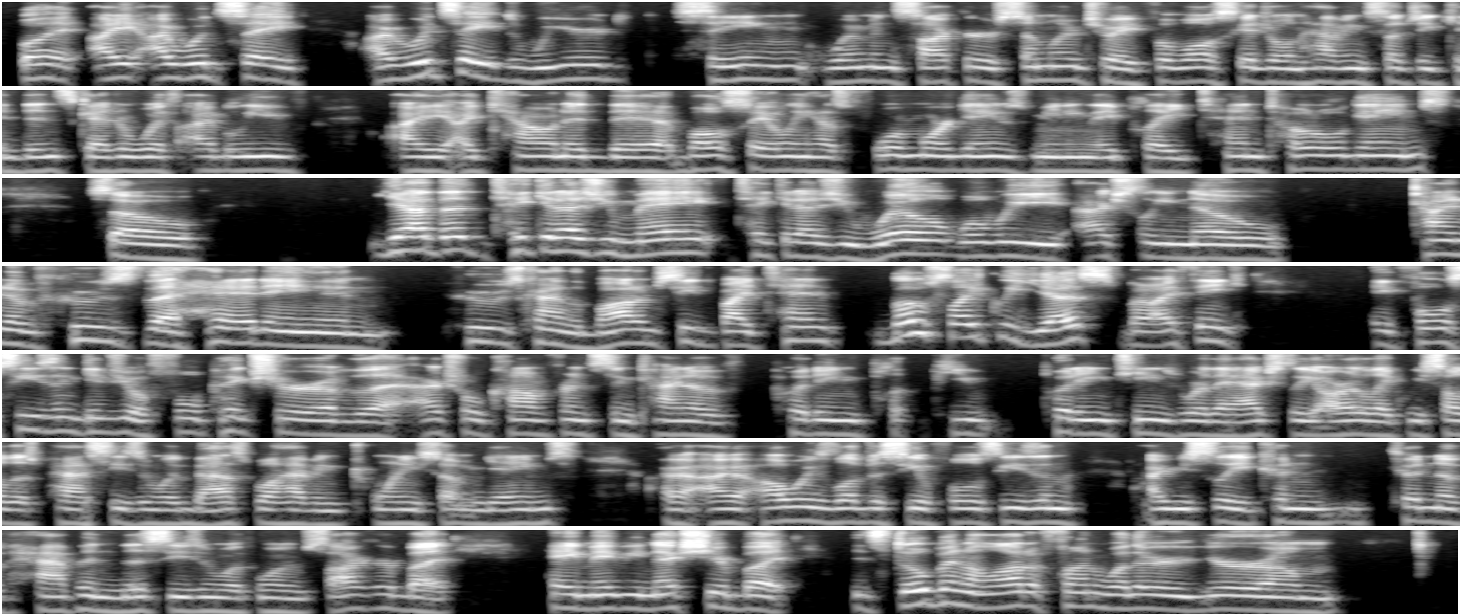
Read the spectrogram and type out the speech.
But I I would say I would say it's weird seeing women's soccer similar to a football schedule and having such a condensed schedule with, I believe, I, I counted the Ball State only has four more games, meaning they play 10 total games. So, yeah, that take it as you may, take it as you will. Will we actually know kind of who's the head and who's kind of the bottom seeds by 10? Most likely, yes, but I think a full season gives you a full picture of the actual conference and kind of putting putting teams where they actually are, like we saw this past season with basketball having 20 something games. I, I always love to see a full season. Obviously, it couldn't couldn't have happened this season with women's soccer, but hey, maybe next year. But it's still been a lot of fun. Whether you're um,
